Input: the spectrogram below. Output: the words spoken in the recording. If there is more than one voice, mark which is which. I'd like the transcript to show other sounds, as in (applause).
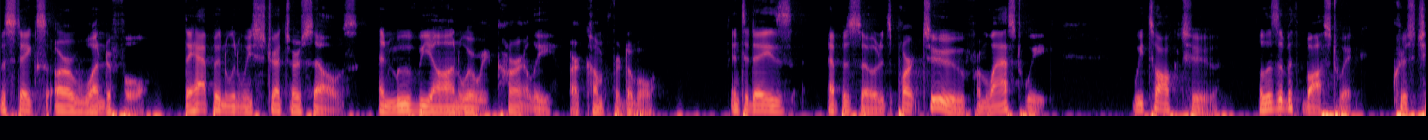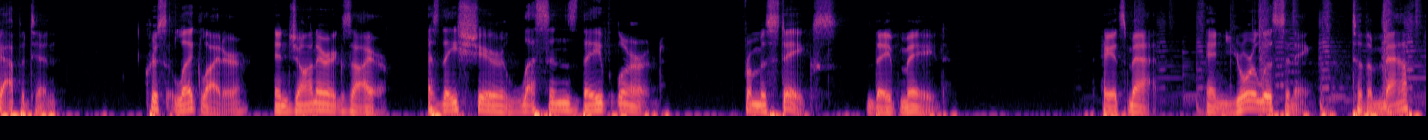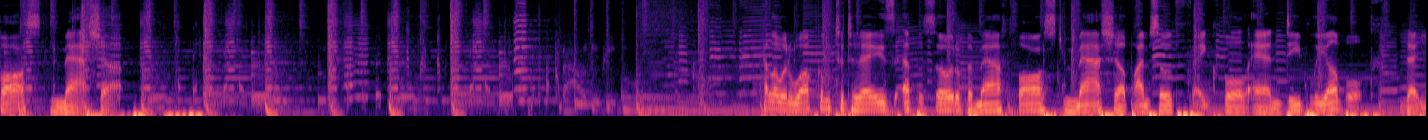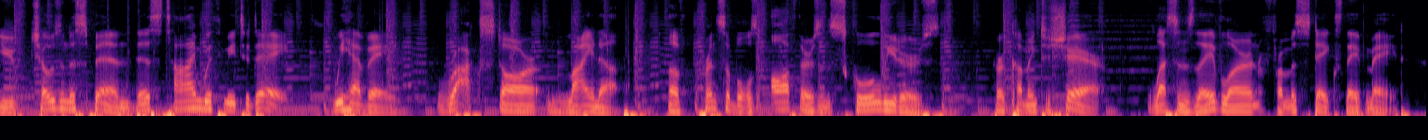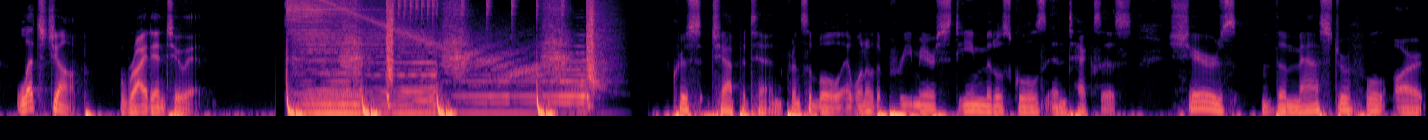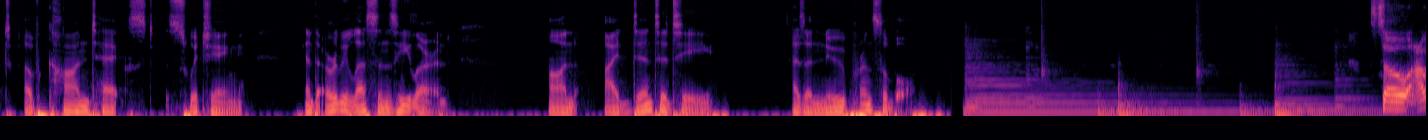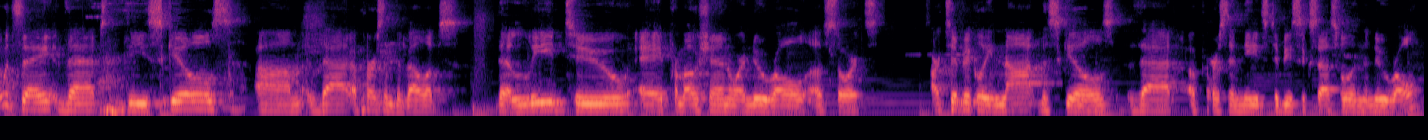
Speaker 1: Mistakes are wonderful. They happen when we stretch ourselves and move beyond where we currently are comfortable. In today's episode, it's part two from last week. We talked to Elizabeth Bostwick, Chris Chapiton, Chris Legleiter, and John Eric Zier as they share lessons they've learned from mistakes they've made. Hey, it's Matt, and you're listening to the Mafost Mashup. Hello and welcome to today's episode of the Mafost Mashup. I'm so thankful and deeply humbled that you've chosen to spend this time with me today. We have a rock star lineup of principals, authors, and school leaders who are coming to share lessons they've learned from mistakes they've made. Let's jump right into it. Chris Chapiton, principal at one of the premier STEAM middle schools in Texas, shares the masterful art of context switching and the early lessons he learned on identity as a new principal.
Speaker 2: So I would say that the skills um, that a person develops that lead to a promotion or a new role of sorts are typically not the skills that a person needs to be successful in the new role.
